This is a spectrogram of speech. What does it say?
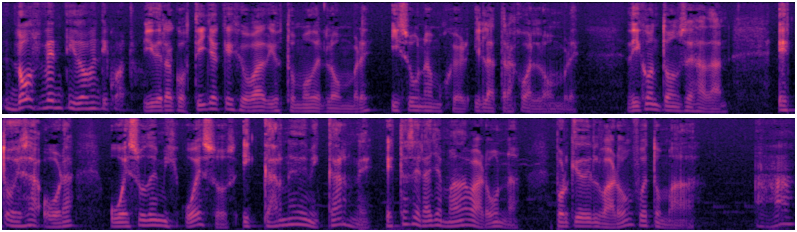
2, 22, 24. Y de la costilla que Jehová Dios tomó del hombre, hizo una mujer y la trajo al hombre. Dijo entonces Adán, esto es ahora hueso de mis huesos y carne de mi carne. Esta será llamada varona, porque del varón fue tomada. Ajá.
